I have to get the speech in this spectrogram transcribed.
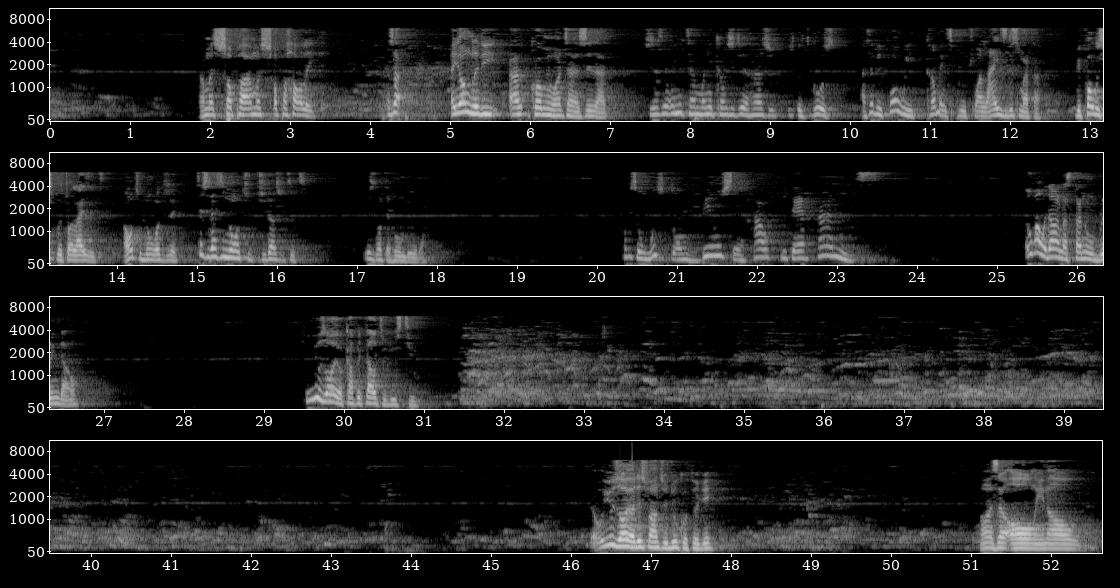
I'm a shopper, I'm a shopaholic. Said, a young lady uh, called me one time and said that, she said, anytime money comes into your hands, it goes. I said, before we come and spiritualize this matter, before we spiritualize it, I want to know what to say. She she doesn't know what to, she does with it. Is not a home builder. So wisdom builds a house with her hands. A woman without understanding will bring down. You use all your capital to do steal. We use all your this one to do kotoje. I want to say, oh, you know,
